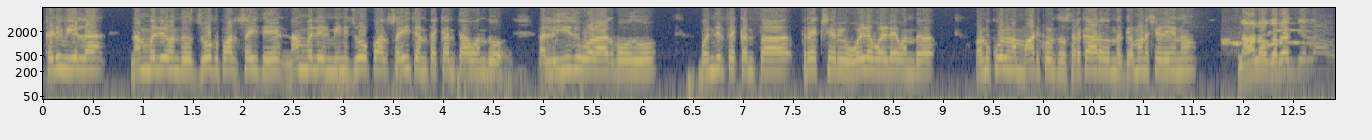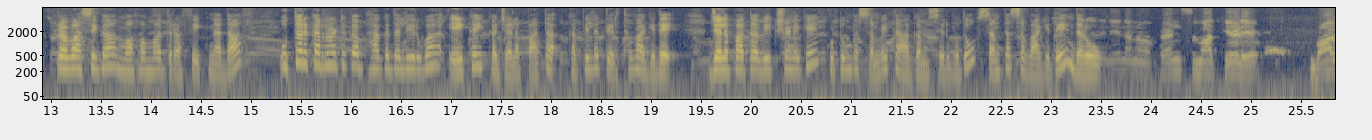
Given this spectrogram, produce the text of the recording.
ಕಡಿಮೆ ಇಲ್ಲ. ನಮ್ಮಲ್ಲಿ ಒಂದು ಜೋಗ ಫಾಲ್ಸ್ ಐತೆ ನಮ್ಮಲ್ಲಿ ಮಿನಿ ಜೋಗ ಫಾಲ್ಸ್ ಐತೆ ಅಂತಕ್ಕಂಥ ಒಂದು ಅಲ್ಲಿ ಈಜುಗಳಾಗಬಹುದು. ಬಂದಿರತಕ್ಕಂತ ಪ್ರೇಕ್ಷಕರಿಗೆ ಒಳ್ಳೆ ಒಳ್ಳೆ ಒಂದು ಅನುಕೂಲನ ಮಾಡಿಕೊಳ್ಳುವಂಥ ಸರ್ಕಾರದ ಒಂದು ಗಮನ ಸೆಳೆಯನು ನಾನು ಗದಗ ಜಿಲ್ಲಾ ಪ್ರವಾಸಿಗ ಮೊಹಮ್ಮದ್ ರಫೀಕ್ ನದಾಫ್ ಉತ್ತರ ಕರ್ನಾಟಕ ಭಾಗದಲ್ಲಿರುವ ಏಕೈಕ ಜಲಪಾತ ಕಪಿಲ ತೀರ್ಥವಾಗಿದೆ. ಜಲಪಾತ ವೀಕ್ಷಣೆಗೆ ಕುಟುಂಬ ಸಮೇತ ಆಗಮಿಸಿರುವುದು ಸಂತಸವಾಗಿದೆ ಎಂದರು. ನಾನು ಫ್ರೆಂಡ್ಸ್ ಮಾತು ಕೇಳಿ ಬಹಳ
